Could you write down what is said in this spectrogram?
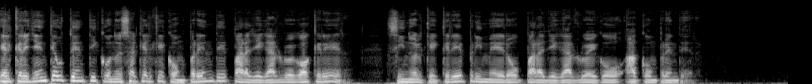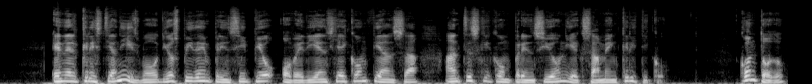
El creyente auténtico no es aquel que comprende para llegar luego a creer, sino el que cree primero para llegar luego a comprender. En el cristianismo, Dios pide en principio obediencia y confianza antes que comprensión y examen crítico. Con todo,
